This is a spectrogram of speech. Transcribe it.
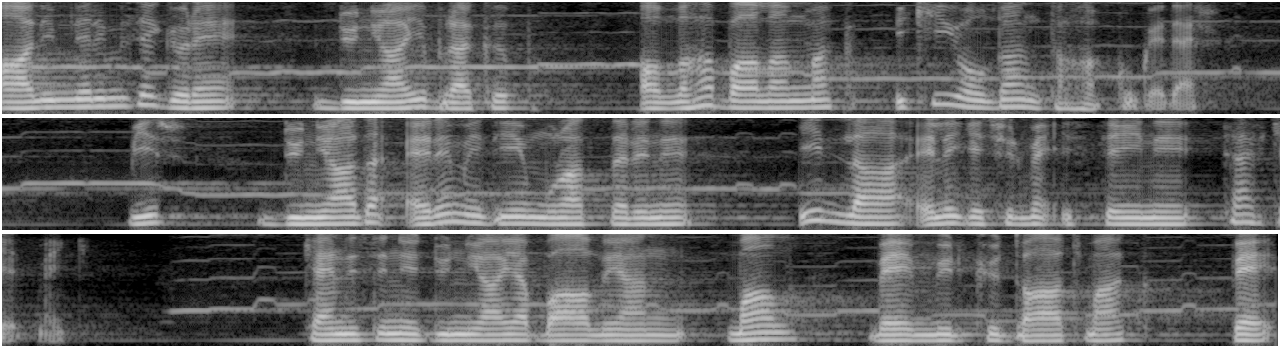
Alimlerimize göre dünyayı bırakıp Allah'a bağlanmak iki yoldan tahakkuk eder. Bir, dünyada eremediği muratlarını illa ele geçirme isteğini terk etmek. Kendisini dünyaya bağlayan mal ve mülkü dağıtmak ve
